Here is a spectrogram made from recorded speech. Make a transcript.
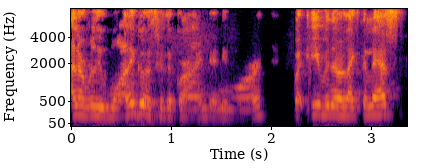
I don't really want to go through the grind anymore. But even though like the last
